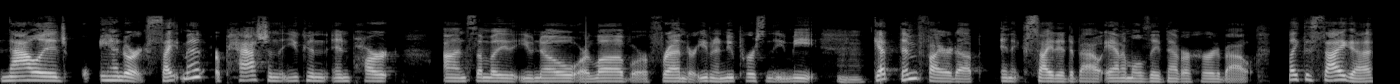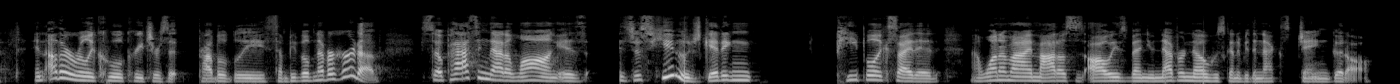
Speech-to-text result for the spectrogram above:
knowledge and or excitement or passion that you can impart on somebody that you know or love or a friend or even a new person that you meet, Mhm. get them fired up and excited about animals they've never heard about, like the saiga and other really cool creatures that probably some people have never heard of. So passing that along is, is just huge. Getting people excited. Uh, one of my mottos has always been, you never know who's going to be the next Jane Goodall.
